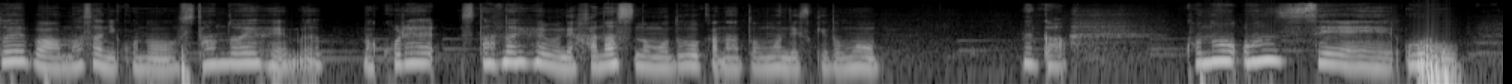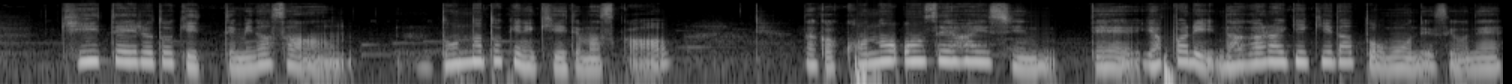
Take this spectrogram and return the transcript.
例えばまさにこのスタンド FM、まあ、これスタンド FM で話すのもどうかなと思うんですけどもなんかこの音声を聞いている時って皆さんどんな時に聞いてますか？なんかこの音声配信ってやっぱりながら聞きだと思うんですよね。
